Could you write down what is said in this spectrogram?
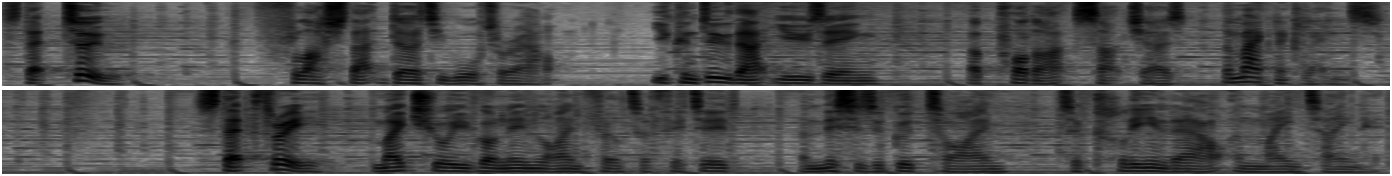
Step two, flush that dirty water out. You can do that using a product such as the MagnaCleanse. Step three, make sure you've got an inline filter fitted and this is a good time to clean it out and maintain it.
